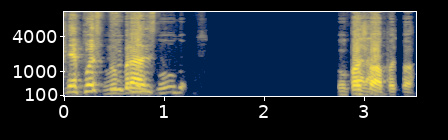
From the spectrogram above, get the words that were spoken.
Depois no que- Brasil- Ô, Pode falar, pode falar.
